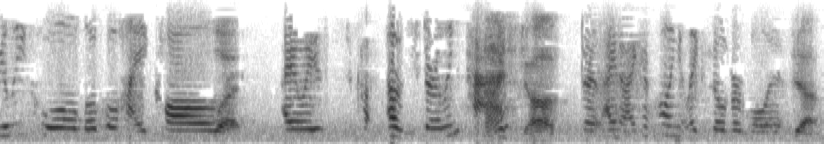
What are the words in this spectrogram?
really cool local hike called, What? I always, oh, Sterling Pass. Nice job. Ster- I know, I kept calling it like Silver Bullet. Yeah.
